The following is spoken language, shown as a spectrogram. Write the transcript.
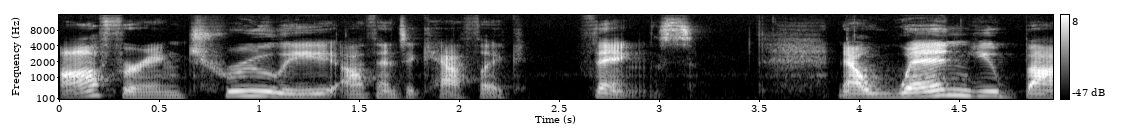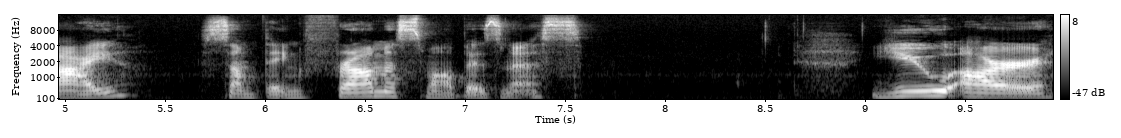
offering truly authentic Catholic things. Now, when you buy something from a small business, you are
